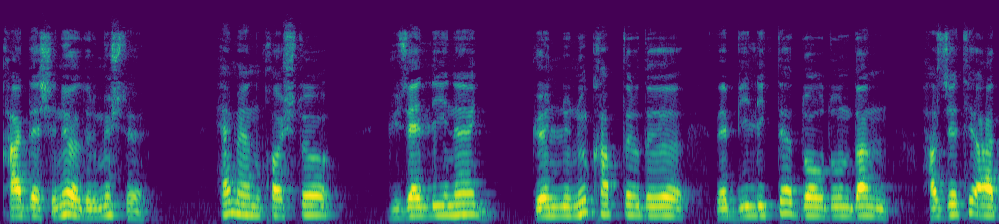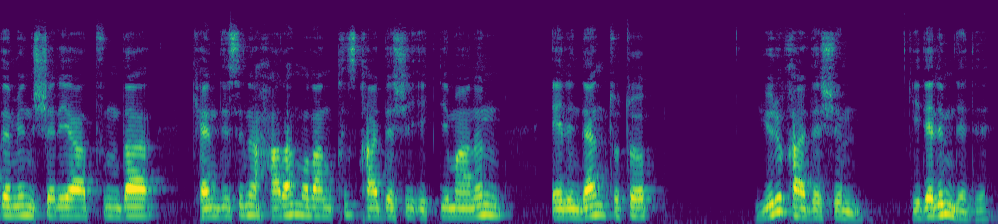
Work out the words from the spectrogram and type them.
kardeşini öldürmüştü. Hemen koştu, güzelliğine gönlünü kaptırdığı ve birlikte doğduğundan Hazreti Adem'in şeriatında kendisine haram olan kız kardeşi İklima'nın elinden tutup "Yürü kardeşim, gidelim." dedi.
